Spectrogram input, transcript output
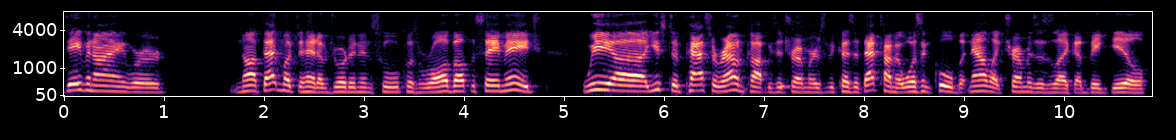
Dave and I were not that much ahead of Jordan in school because we're all about the same age, we uh used to pass around copies of Tremors because at that time it wasn't cool, but now like Tremors is like a big deal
